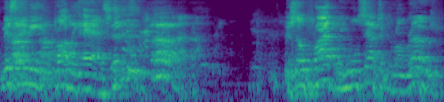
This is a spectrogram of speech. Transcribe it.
Miss Amy probably has. So prideful, you won't say I took the wrong road.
